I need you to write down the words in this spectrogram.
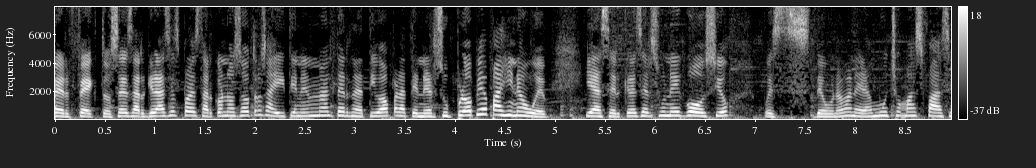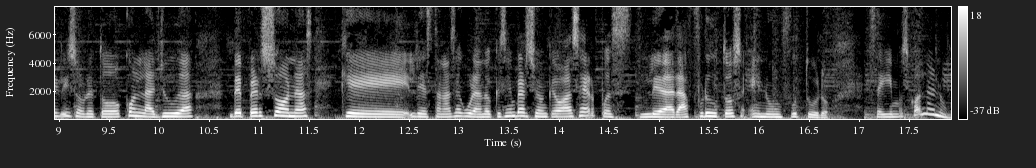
Perfecto, César, gracias por estar con nosotros. Ahí tienen una alternativa para tener su propia página web y hacer crecer su negocio pues de una manera mucho más fácil y sobre todo con la ayuda de personas que le están asegurando que esa inversión que va a hacer pues le dará frutos en un futuro. Seguimos con la nube.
